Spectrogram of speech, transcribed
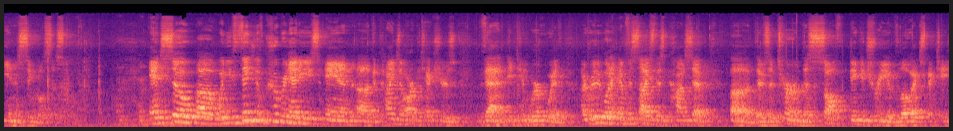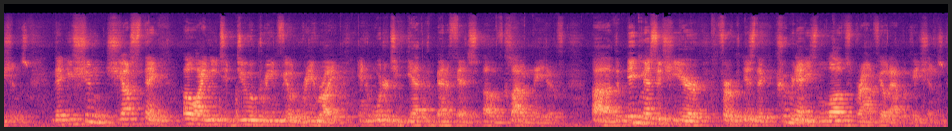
in a single system. And so uh, when you think of Kubernetes and uh, the kinds of architectures that it can work with, I really want to emphasize this concept. Uh, there's a term, the soft bigotry of low expectations, that you shouldn't just think, oh, I need to do a greenfield rewrite in order to get the benefits of cloud native. Uh, the big message here for, is that Kubernetes loves brownfield applications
